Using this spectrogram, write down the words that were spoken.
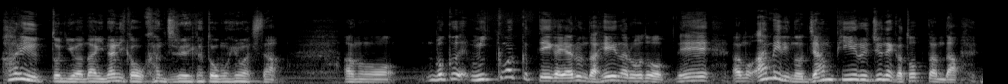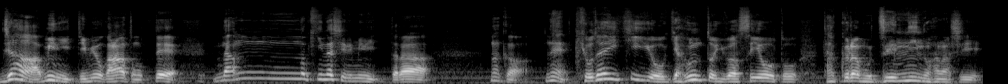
ハリウッドにはない何かを感じる映画と思いました。あの僕、ミック・マックって映画やるんだ。へえ、なるほど。えー、あの、アメリのジャンピエール・ジュネが撮ったんだ。じゃあ、見に行ってみようかなと思って、何の気なしに見に行ったら、なんかね、巨大企業をギャフンと言わせようと企む善人の話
